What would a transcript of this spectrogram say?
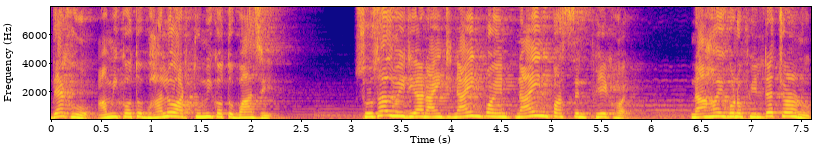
দেখো, আমি কত ভালো আর তুমি কত বাজে। Social media ninety nine point nine percent fake হয়। না হয় কোনো ফিল্টার চড়ানো।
